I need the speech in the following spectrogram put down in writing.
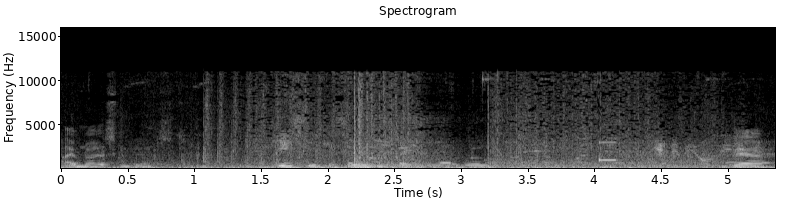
I'm not as convinced. I can't see considering his face a lot, bro. Yeah.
